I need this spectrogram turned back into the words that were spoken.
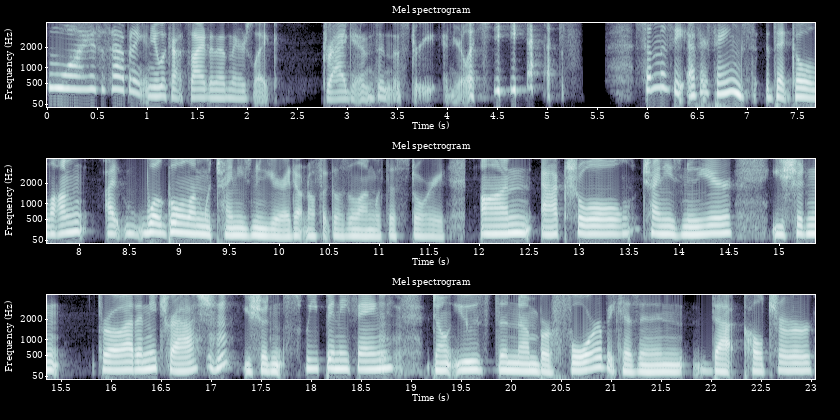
Why is this happening? And you look outside and then there's like dragons in the street. And you're like, yes. some of the other things that go along, I well go along with Chinese New Year. I don't know if it goes along with this story. On actual Chinese New Year, you shouldn't throw out any trash. Mm-hmm. You shouldn't sweep anything. Mm-hmm. Don't use the number 4 because in that culture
